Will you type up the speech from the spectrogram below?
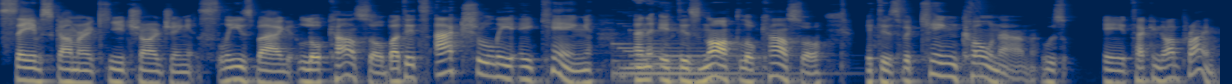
save scummer, key charging, sleazebag, Locaso, but it's actually a king, and it is not Locaso. It is the King Conan, who's a Tekken God Prime.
